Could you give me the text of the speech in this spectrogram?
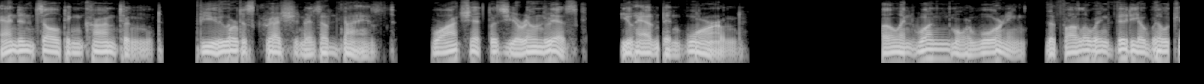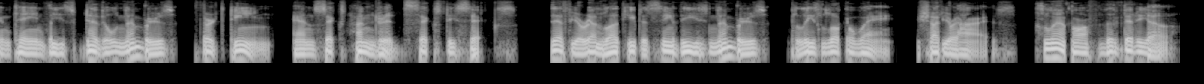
and insulting content. Viewer discretion is advised. Watch it as your own risk. You have been warned. Oh and one more warning, the following video will contain these devil numbers, 13 and 666. If you're unlucky to see these numbers, please look away, shut your eyes, click off the video,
